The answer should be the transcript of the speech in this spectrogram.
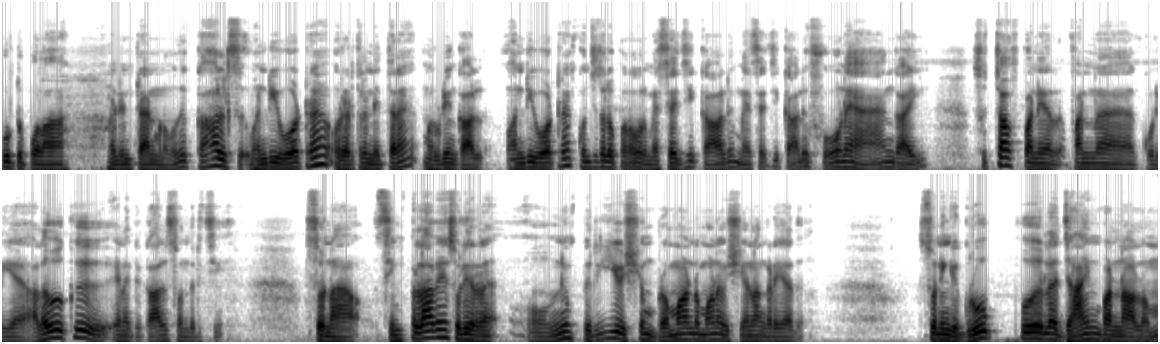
கூட்டு போகலாம் அப்படின்னு பிளான் பண்ணும்போது கால்ஸ் வண்டி ஓட்டுறேன் ஒரு இடத்துல நிற்கிறேன் மறுபடியும் கால் வண்டி ஓட்டுறேன் கொஞ்சம் தூரம் போகிறேன் ஒரு மெசேஜ் காலு மெசேஜ் காலு ஃபோனே ஹேங் ஆகி சுவிட்ச் ஆஃப் பண்ணி பண்ணக்கூடிய அளவுக்கு எனக்கு கால்ஸ் வந்துடுச்சு ஸோ நான் சிம்பிளாகவே சொல்லிடுறேன். ஒன்றும் பெரிய விஷயம் பிரம்மாண்டமான விஷயம்லாம் கிடையாது. ஸோ நீங்கள் குரூப்பில் ஜாயின் பண்ணாலும்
